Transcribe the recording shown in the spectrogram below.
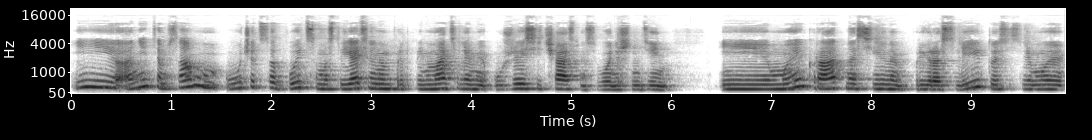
И они тем самым учатся быть самостоятельными предпринимателями уже сейчас, на сегодняшний день. И мы кратно сильно приросли, то есть если мы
